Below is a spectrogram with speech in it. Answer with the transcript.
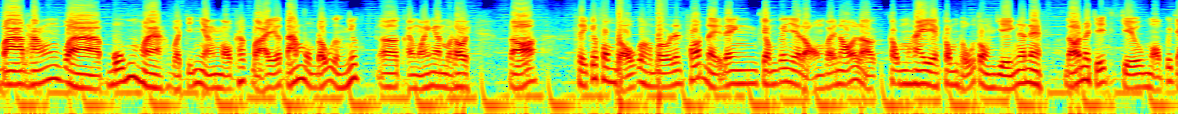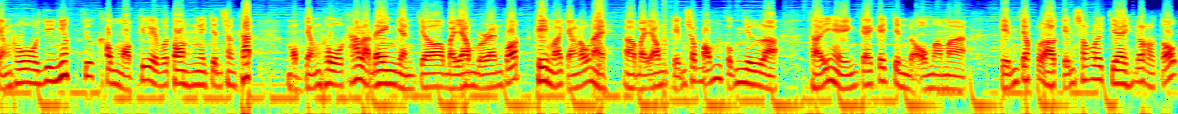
3 thắng và 4 hòa và chỉ nhận một thất bại ở 8 vòng đấu gần nhất uh, tại ngoại hạng Anh mà thôi. Đó thì cái phong độ của thằng Brentford này đang trong cái giai đoạn phải nói là công hay công thủ toàn diện đó anh em đó nó chỉ chịu một cái trận thua duy nhất trước không một trước Everton ngay trên sân khách. Một trận thua khá là đen dành cho bầy ông Brentford khi mà ở trận đấu này. À, bầy ông kiểm soát bóng cũng như là thể hiện cái cái trình độ mà mà kiểm soát ờ, kiểm soát lối chơi rất là tốt.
